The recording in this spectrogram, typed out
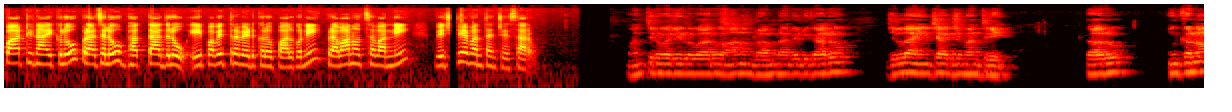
పార్టీ నాయకులు ప్రజలు భక్తాదులు ఈ పవిత్ర వేడుకలో పాల్గొని ప్రమాణోత్సవాన్ని విజయవంతం చేశారు. మంత్రివర్యుల వారు ఆనం రామనారెడ్డి గారు జిల్లా ఇన్ఛార్జి మంత్రి గారు ఇంకను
